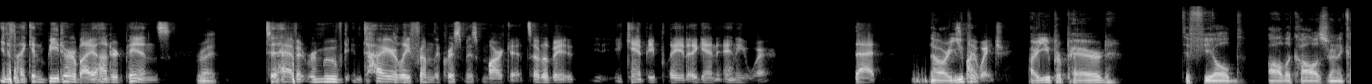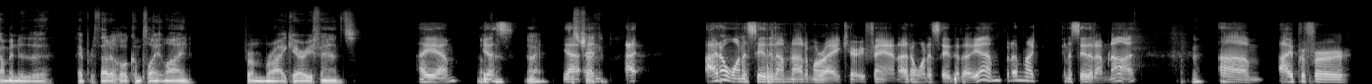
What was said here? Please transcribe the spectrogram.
and if I can beat her by a hundred pins, Right. to have it removed entirely from the Christmas market, so it'll be it can't be played again anywhere. That Now, are you my pre- wager. are you prepared to field all the calls that are going to come into the hyperthetical complaint line from Mariah Carey fans? I am. Okay. Yes. All right. Yeah. And I, I don't want to say that I'm not a Mariah Carey fan. I don't want to say that I am, but I'm not going to say that I'm not. Okay. Um, I prefer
